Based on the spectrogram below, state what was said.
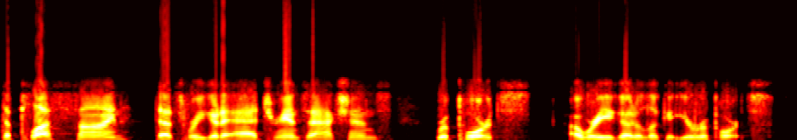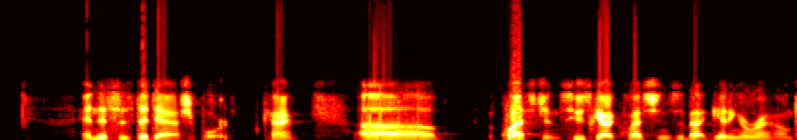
The plus sign, that's where you go to add transactions. Reports are where you go to look at your reports and this is the dashboard. Okay? Uh, questions? Who's got questions about getting around?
